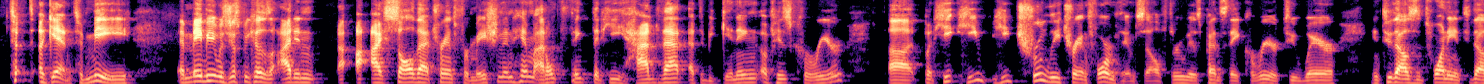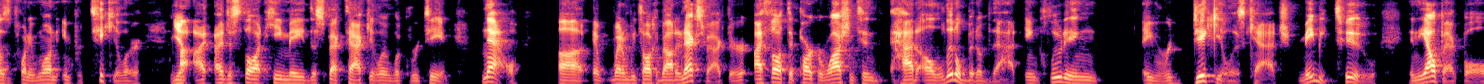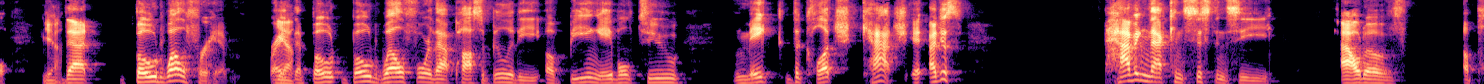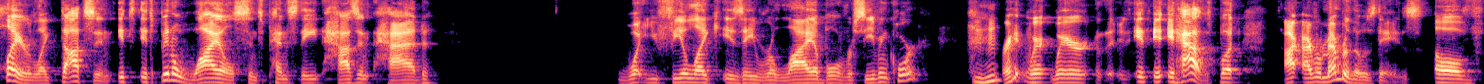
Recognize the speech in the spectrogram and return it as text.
t- again to me, and maybe it was just because I didn't I, I saw that transformation in him. I don't think that he had that at the beginning of his career, Uh, but he he he truly transformed himself through his Penn State career to where in 2020 and 2021 in particular, Yep. I, I just thought he made the spectacular look routine. Now, uh, when we talk about an X factor, I thought that Parker Washington had a little bit of that, including a ridiculous catch, maybe two in the Outback Bowl. Yeah. that bode well for him, right? Yeah. That bode bode well for that possibility of being able to make the clutch catch. I- I just having that consistency out of a player like Dotson. It's it's been a while since Penn State hasn't had what you feel like is a reliable receiving corps, Mhm. right? Where where it, it, it has, but I, I remember those days of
